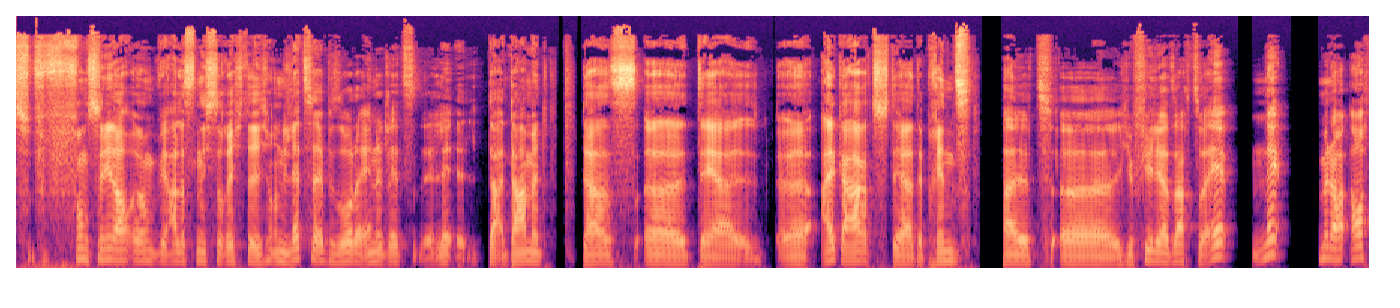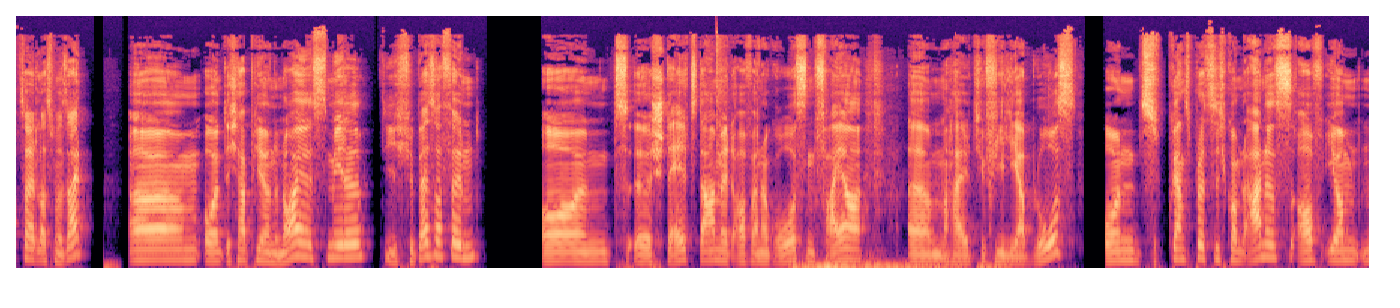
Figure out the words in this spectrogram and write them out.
Es funktioniert auch irgendwie alles nicht so richtig. Und die letzte Episode endet letzt, äh, le- da, damit, dass äh, der äh, Algard, der, der Prinz, halt äh, Euphilia sagt so, ey, nee, mit der Hochzeit lass mal sein. Ähm, und ich habe hier ein neues Mädel, die ich viel besser finde. Und äh, stellt damit auf einer großen Feier ähm, halt Euphilia bloß. Und ganz plötzlich kommt Anis auf, ihrem,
